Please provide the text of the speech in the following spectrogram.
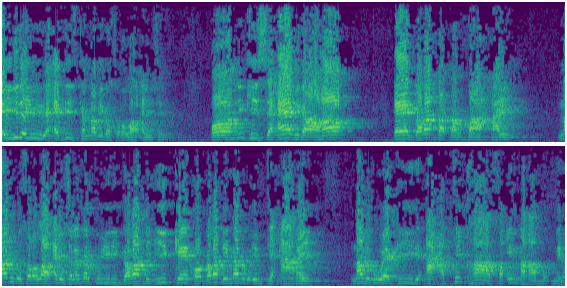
ayidayuu yidhi xadiidka nabiga sala allahu calay wasalam oo ninkii saxaabiga ahaa ee gabadha dharbaaxay nabigu sala allahu calay wasalam markuu yidhi gabadhi ii keen oo gabadhii nabigu imtixaanay nabigu waa ka yidhi actiqhaa fa inahaa mu'mina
